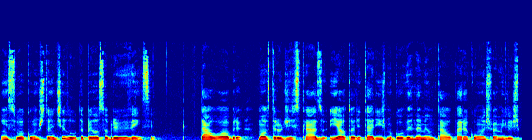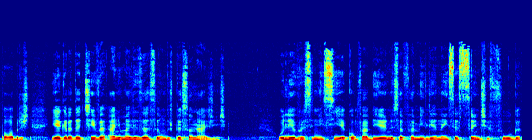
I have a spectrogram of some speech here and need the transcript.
em sua constante luta pela sobrevivência. Tal obra mostra o descaso e autoritarismo governamental para com as famílias pobres e a gradativa animalização dos personagens. O livro se inicia com Fabiano e sua família na incessante fuga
